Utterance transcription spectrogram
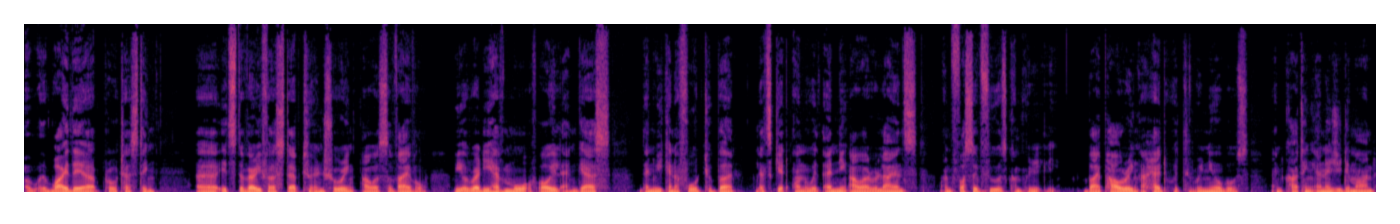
uh, why they are protesting. Uh, it's the very first step to ensuring our survival. We already have more oil and gas than we can afford to burn. Let's get on with ending our reliance on fossil fuels completely by powering ahead with renewables and cutting energy demand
